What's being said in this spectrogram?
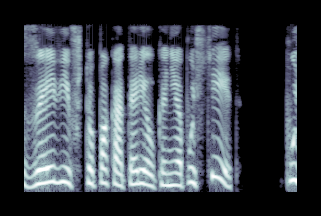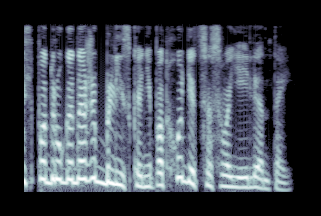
заявив, что пока тарелка не опустеет, пусть подруга даже близко не подходит со своей лентой.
